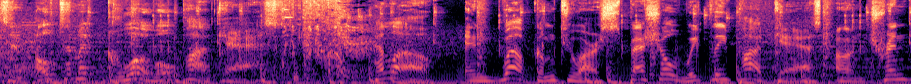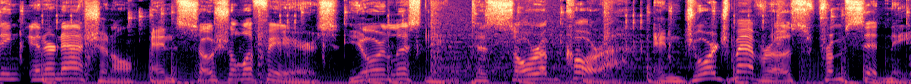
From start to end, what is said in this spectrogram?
is an ultimate global podcast. Hello, and welcome to our special weekly podcast on trending international and social affairs. You're listening to Saurabh Kora and George Mavros from Sydney.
